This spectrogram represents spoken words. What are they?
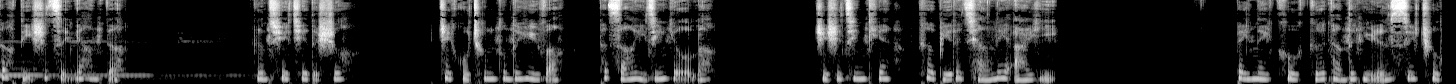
到底是怎样的。更确切的说，这股冲动的欲望他早已经有了，只是今天特别的强烈而已。被内裤隔挡的女人私处，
